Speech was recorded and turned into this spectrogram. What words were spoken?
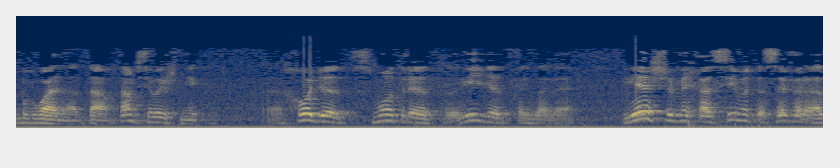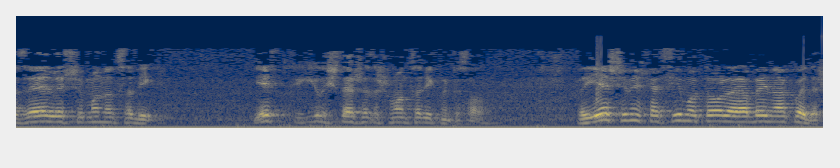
буквально там. Там Всевышний э, ходит, смотрит, видит и так далее. Есть Мехасим это Сефер Азель Шимона Цадик. Есть, какие считают, что это Шимон Цадик написал. Есть Мехасим Толя Рабейна Акодыш.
